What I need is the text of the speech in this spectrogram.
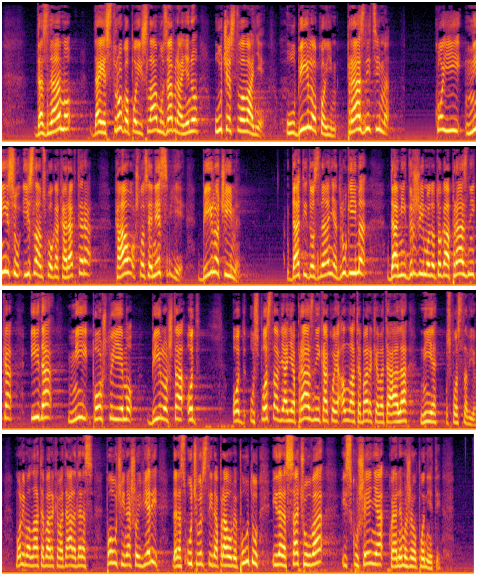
Da znamo da je strogo po islamu zabranjeno učestvovanje u bilo kojim praznicima koji nisu islamskog karaktera kao što se ne smije bilo čime dati do znanja drugima da mi držimo do toga praznika i da mi poštujemo bilo šta od od uspostavljanja praznika koje Allah tabaraka wa ta'ala nije uspostavio. Molim Allah tabaraka wa ta'ala da nas pouči našoj vjeri, da nas učvrsti na pravome putu i da nas sačuva iskušenja koja ne možemo podnijeti.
